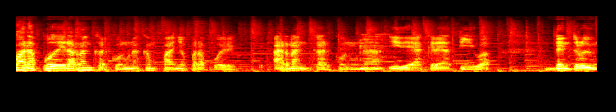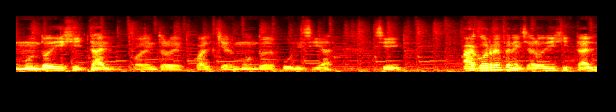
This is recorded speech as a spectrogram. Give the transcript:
para poder arrancar con una campaña, para poder arrancar con una idea creativa dentro de un mundo digital o dentro de cualquier mundo de publicidad. ¿sí? Hago referencia a lo digital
